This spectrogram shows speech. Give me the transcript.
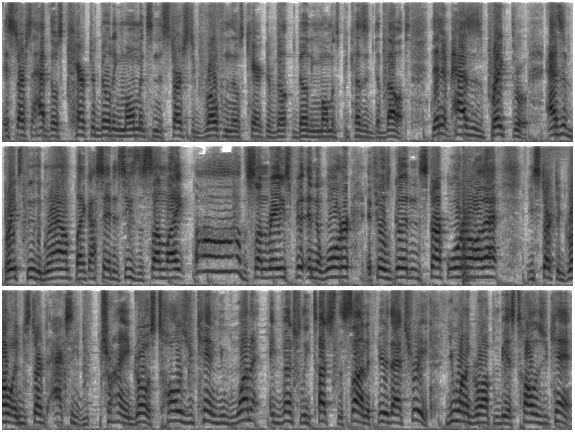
It starts to have those character building moments and it starts to grow from those character building moments because it develops. Then it has this breakthrough. As it breaks through the ground, like I said, it sees the sunlight, ah, the sun rays fit in the water. It feels good in the stark water, all that. You start to grow and you start to actually try and grow as tall as you can. You want to eventually touch the sun if you're that tree. You want to grow up and be as tall as you can.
